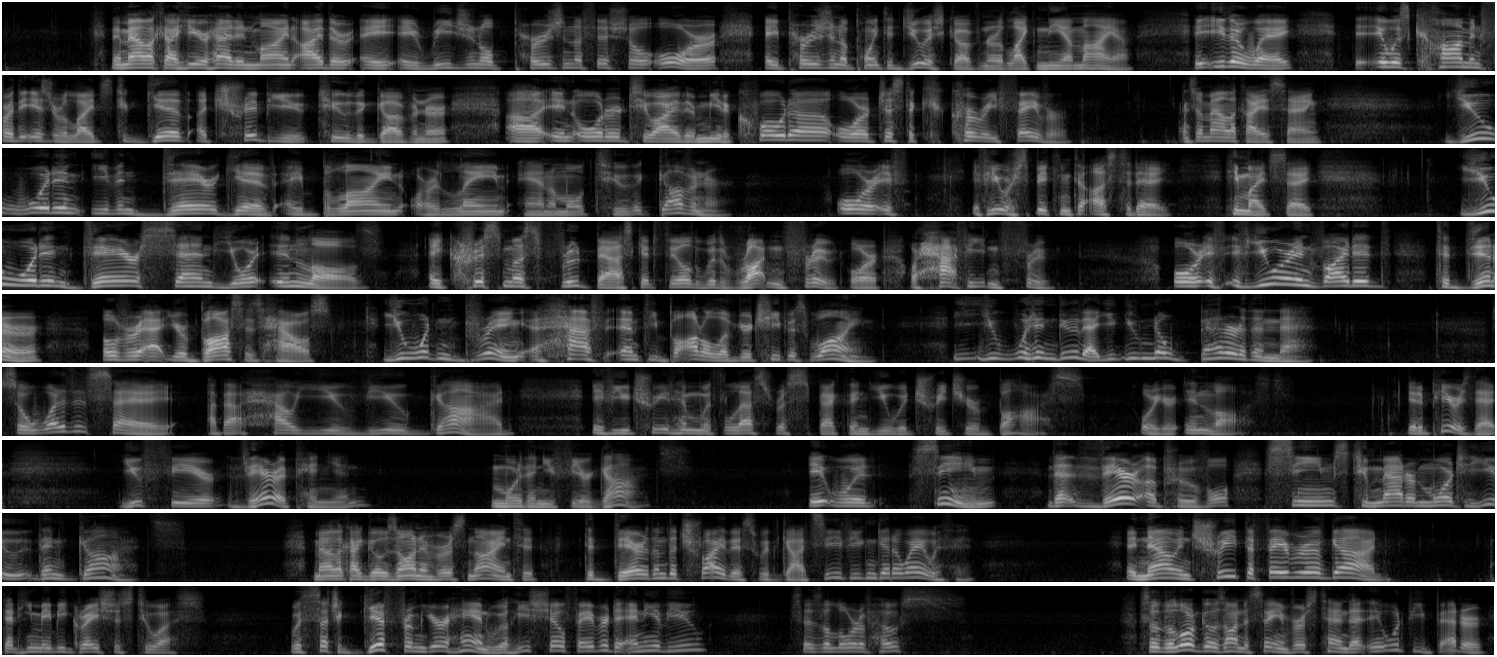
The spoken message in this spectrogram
Now, Malachi here had in mind either a, a regional Persian official or a Persian appointed Jewish governor like Nehemiah. Either way, it was common for the Israelites to give a tribute to the governor uh, in order to either meet a quota or just to curry favor. And so Malachi is saying, you wouldn't even dare give a blind or lame animal to the governor. Or if if he were speaking to us today, he might say, You wouldn't dare send your in laws a Christmas fruit basket filled with rotten fruit or, or half eaten fruit. Or if, if you were invited to dinner over at your boss's house, you wouldn't bring a half empty bottle of your cheapest wine. You wouldn't do that. You, you know better than that. So, what does it say about how you view God if you treat him with less respect than you would treat your boss or your in laws. It appears that you fear their opinion more than you fear God's. It would seem that their approval seems to matter more to you than God's. Malachi goes on in verse 9 to, to dare them to try this with God. See if you can get away with it. And now entreat the favor of God that he may be gracious to us. With such a gift from your hand, will he show favor to any of you? says the Lord of hosts. So the Lord goes on to say in verse 10 that it would be better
